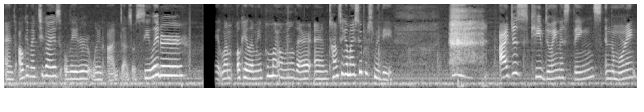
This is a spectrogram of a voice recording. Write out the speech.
and I'll get back to you guys later when I'm done. So see you later. Okay, let, okay, let me put my oatmeal there and time to get my super smoothie. I just keep doing these things in the morning.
